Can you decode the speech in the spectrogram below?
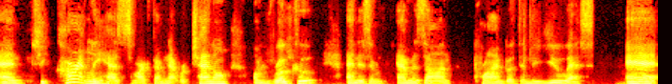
And she currently has SmartFem Network channel on Roku and is in Amazon Prime, both in the US and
